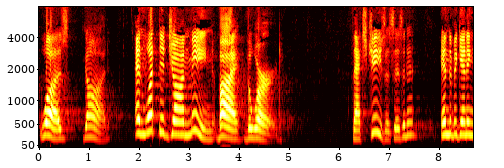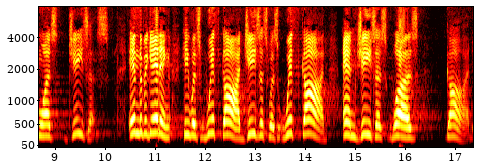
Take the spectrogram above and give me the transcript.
was God. And what did John mean by the Word? That's Jesus, isn't it? In the beginning was Jesus. In the beginning, he was with God. Jesus was with God, and Jesus was God.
